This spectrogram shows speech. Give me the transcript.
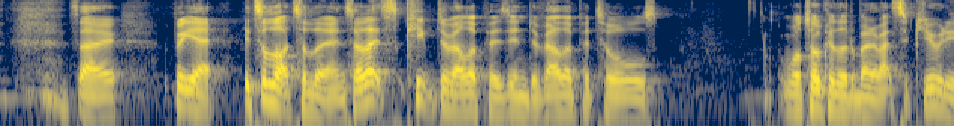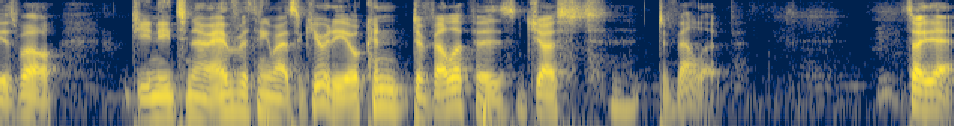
so, but yeah, it's a lot to learn. So let's keep developers in developer tools. We'll talk a little bit about security as well do you need to know everything about security or can developers just develop? So yeah,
